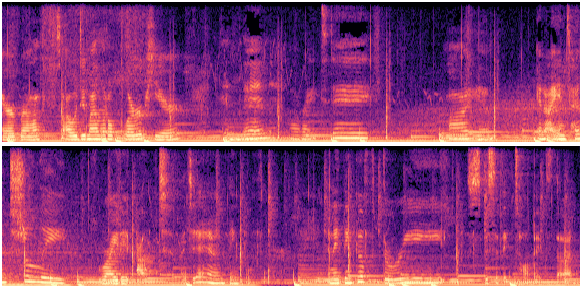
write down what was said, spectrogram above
Paragraph. So I would do my little blurb here and then I'll write today I am, and I intentionally write it out. Today I'm thankful for. And I think of three specific topics that I'm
